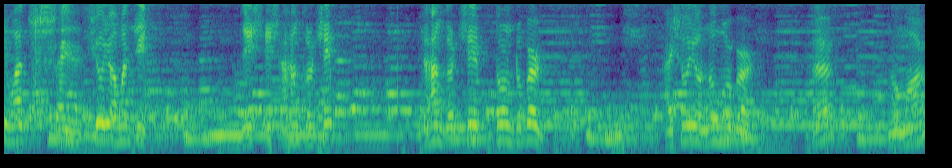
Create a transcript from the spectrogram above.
Okay, watch. I show you a magic. This is a handkerchief. The handkerchief turned to bird. I show you no more bird. Here, no more.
